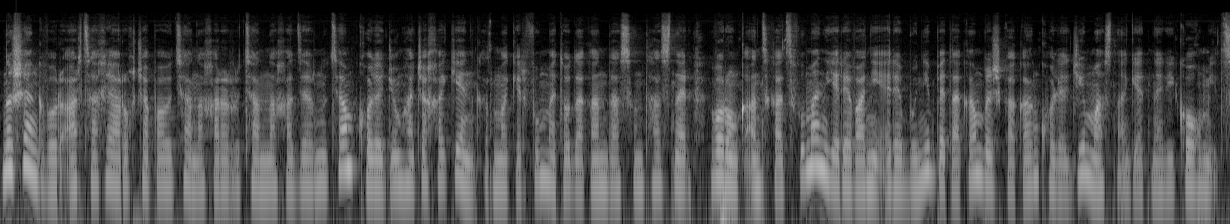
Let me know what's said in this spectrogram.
Նշենք, որ Արցախի առողջապահության նախարարության նախաձեռնությամբ քոլեջում հաճախակի են կազմակերպվում մեթոդական դասընթացներ, որոնք անցկացվում են Երևանի Էրեբունի պետական բժշկական քոլեջի մասնագետների կողմից։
